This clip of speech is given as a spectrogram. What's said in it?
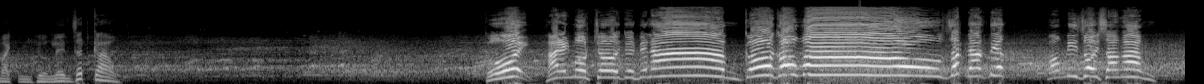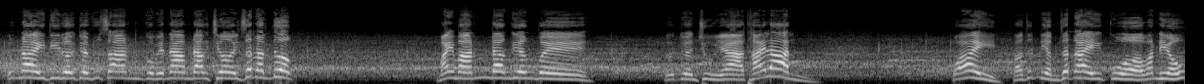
Mạch thường lên rất cao. Cơ hội, hai đánh một cho đội tuyển việt nam. Có không vào? Rất đáng tiếc. Bóng đi rồi sang ngang. Lúc này thì đội tuyển futsal của việt nam đang chơi rất ấn tượng. May mắn đang nghiêng về đội tuyển chủ nhà Thái Lan. Quay và dứt điểm rất hay của Văn Hiếu.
